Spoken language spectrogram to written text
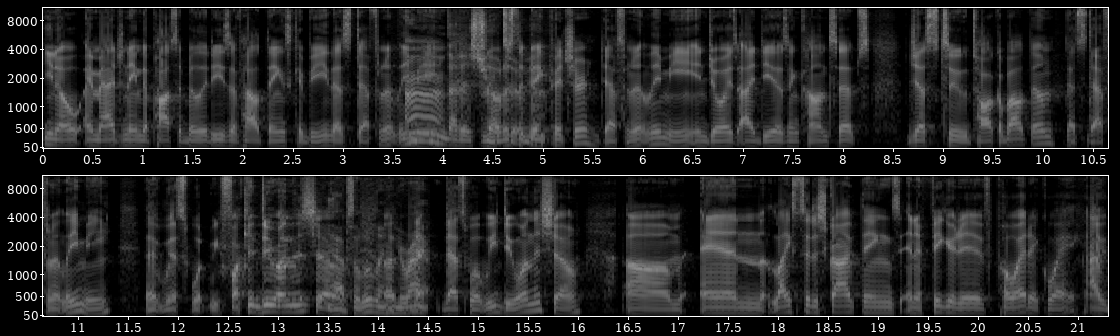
you know, imagining the possibilities of how things could be. That's definitely me. Mm, that is true, Notice too, the big yeah. picture. Definitely me. Enjoys ideas and concepts just to talk about them. That's definitely me. That's what we fucking do on this show. Uh, absolutely. You're right. that- that's what we do on this show. Um, and likes to describe things in a figurative, poetic way. I,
